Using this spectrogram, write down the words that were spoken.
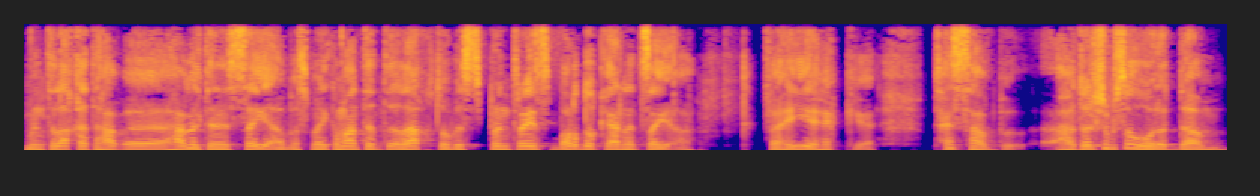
من انطلاقة ها- هاملتون السيئة بس ما كمان انطلاقته بال sprint race برضه كانت سيئة. فهي هيك بتحسها ب- هدول شو بيسووا قدام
